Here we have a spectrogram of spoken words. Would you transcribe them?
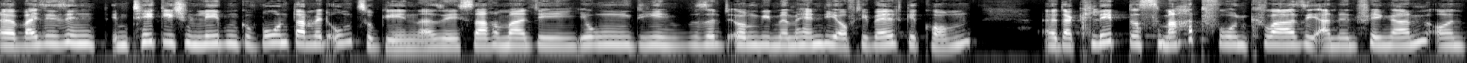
äh, weil sie sind im täglichen Leben gewohnt, damit umzugehen. Also ich sage mal, die Jungen, die sind irgendwie mit dem Handy auf die Welt gekommen. Äh, da klebt das Smartphone quasi an den Fingern und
